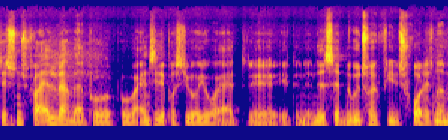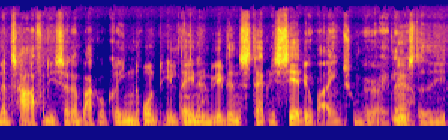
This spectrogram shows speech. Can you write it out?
det synes for alle, der har været på, på antidepressiver, jo er et, øh, et, et nedsættende udtryk, fordi de tror, det er sådan noget, man tager, fordi så kan man bare gå grinen rundt hele dagen. Ja. Men i virkeligheden stabiliserer det jo bare ens humør et eller andet Ja. sted i,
